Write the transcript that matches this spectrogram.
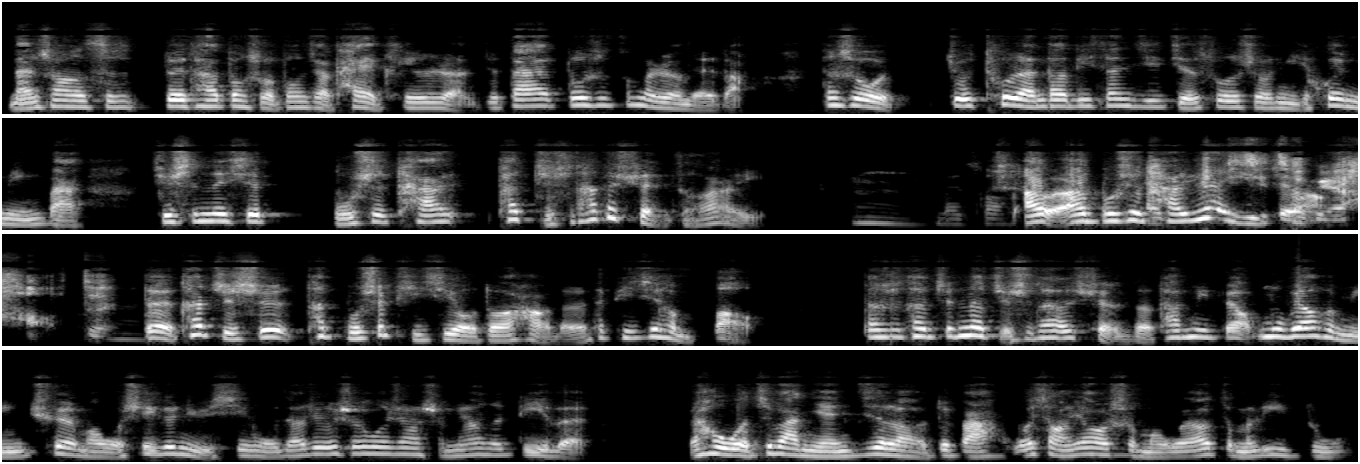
男上司对他动手动脚，他也可以忍，就大家都是这么认为的。但是我就突然到第三集结束的时候，你会明白，其实那些不是他，他只是他的选择而已。嗯，没错，而而不是他愿意这样。特别好，对，对他只是他不是脾气有多好的人，他脾气很暴，但是他真的只是他的选择，他目标目标很明确嘛。我是一个女性，我在这个社会上什么样的地位，然后我这把年纪了，对吧？我想要什么，我要怎么立足，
